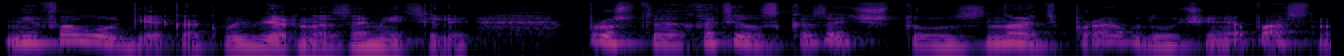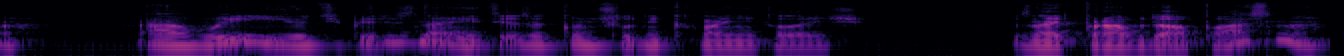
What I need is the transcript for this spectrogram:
Мифология, как вы верно заметили. Просто хотел сказать, что знать правду очень опасно. А вы ее теперь знаете, закончил Николай Николаевич. Знать правду опасно?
